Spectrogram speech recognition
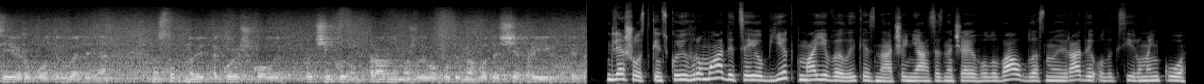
цієї роботи, введення наступної такої школи. Очікуємо в травні, можливо, буде нагода ще приїхати. Для Шосткінської громади цей об'єкт має велике значення, зазначає голова обласної ради Олексій Романько.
